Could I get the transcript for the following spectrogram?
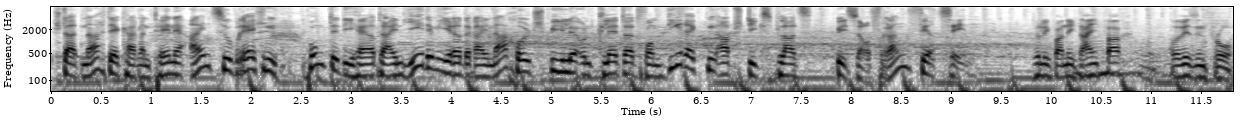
Statt nach der Quarantäne einzubrechen, punkte die Hertha in jedem ihrer drei Nachholspiele und klettert vom direkten Abstiegsplatz bis auf Rang 14. Natürlich war nicht einfach, aber wir sind froh,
